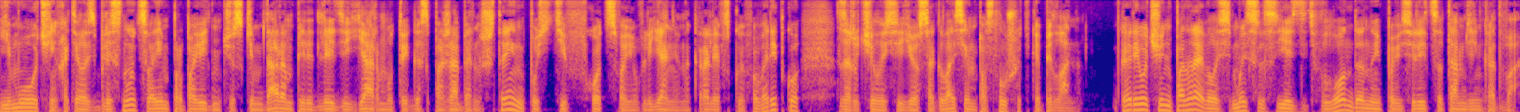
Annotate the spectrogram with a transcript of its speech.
Ему очень хотелось блеснуть своим проповедническим даром перед леди Ярмут, и госпожа Бернштейн, пустив в ход свое влияние на королевскую фаворитку, заручилась ее согласием послушать капеллана. Гарри очень понравилась мысль съездить в Лондон и повеселиться там денька два.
